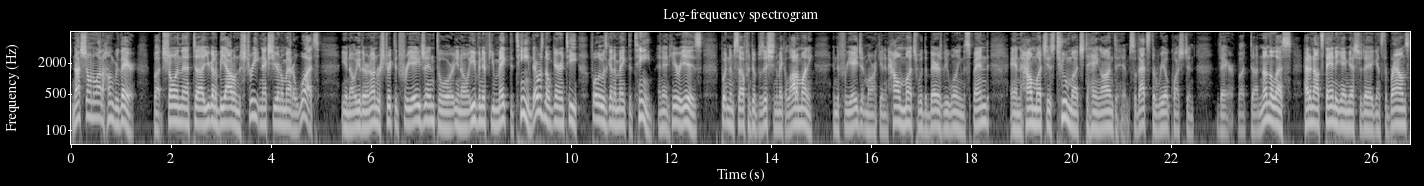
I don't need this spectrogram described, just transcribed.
Not showing a lot of hunger there, but showing that uh, you're going to be out on the street next year no matter what. You know, either an unrestricted free agent or, you know, even if you make the team. There was no guarantee Fuller was going to make the team. And then here he is putting himself into a position to make a lot of money in the free agent market and how much would the Bears be willing to spend and how much is too much to hang on to him. So that's the real question there. But uh, nonetheless, had an outstanding game yesterday against the Browns.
